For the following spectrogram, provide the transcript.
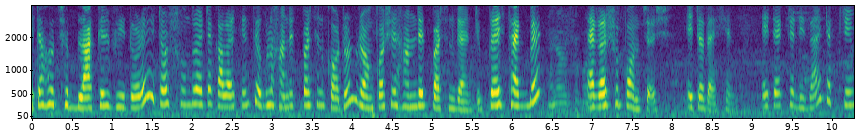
এটা হচ্ছে ব্ল্যাকের ভিতরে। এটাও সুন্দর একটা কালার কিন্তু এগুলো হান্ড্রেড পার্সেন্ট কটন রং কষের হান্ড্রেড পার্সেন্ট গ্যারান্টি প্রাইস থাকবে 1150 এগারোশো পঞ্চাশ। এটা দেখেন। এটা একটা ডিজাইন এটা ক্রিম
